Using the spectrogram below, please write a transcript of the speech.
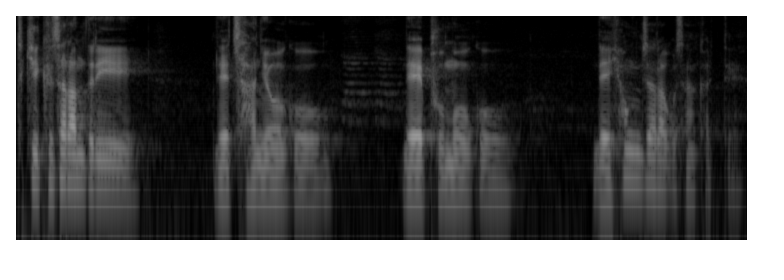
특히 그 사람들이 내 자녀고 내 부모고 내 형제라고 생각할 때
